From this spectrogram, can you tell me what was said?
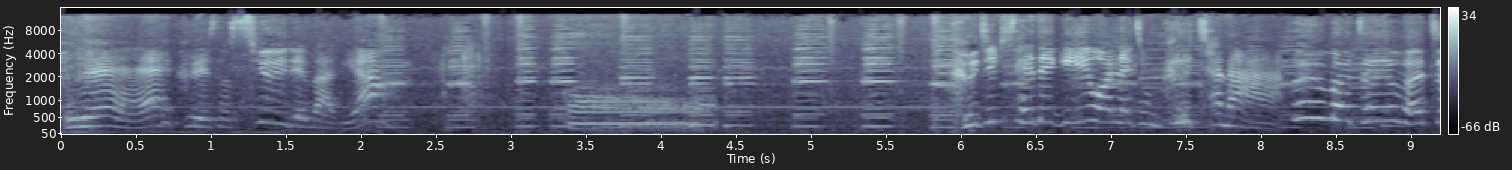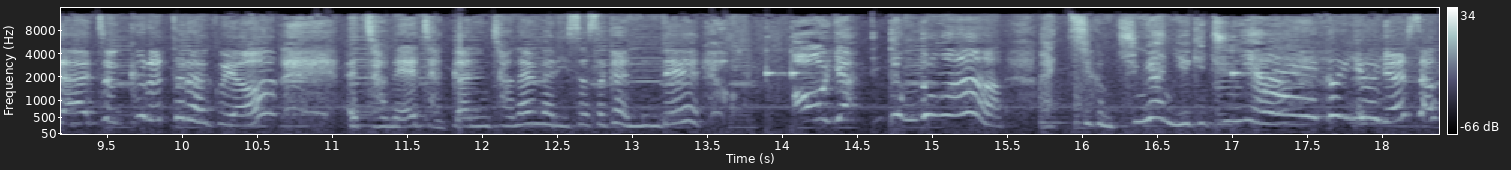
그래, 그래서 수요일에 말이야. 그 집 새댁이 원래 좀 그렇잖아. 아, 맞아요, 맞아. 좀 그렇더라고요. 전에 잠깐 전할 말이 있어서 갔는데, 어, 야, 동동아. 아, 지금 중요한 얘기 중이야. 아이고, 이 녀석.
